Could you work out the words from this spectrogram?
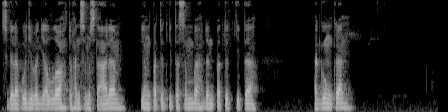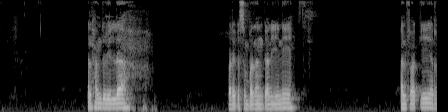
segala puji bagi Allah Tuhan semesta alam yang patut kita sembah dan patut kita agungkan. Alhamdulillah pada kesempatan kali ini Al-Fakir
